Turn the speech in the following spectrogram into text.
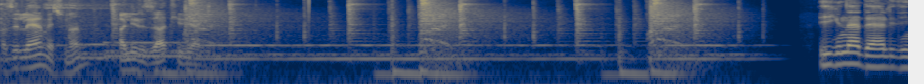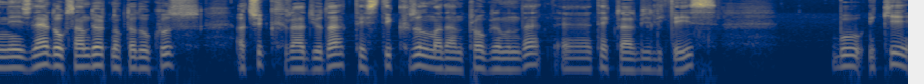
Hazırlayan ve sunan Ali Rıza Tiryaki. İyi günler değerli dinleyiciler. 94.9 Açık Radyo'da Testi Kırılmadan programında e, tekrar birlikteyiz. Bu iki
